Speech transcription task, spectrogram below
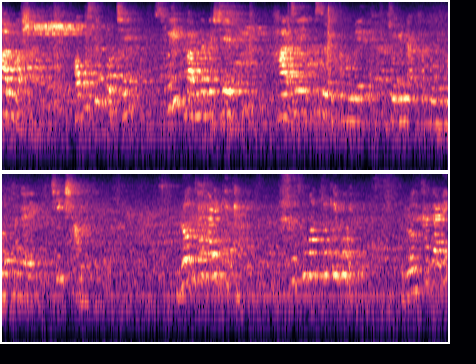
ভালোবাসা। অবস্থান করছে সুইট বাংলাদেশের হাজি সৈয়দ আহমেদ জরিনা খাতুন গ্রন্থাগারের ঠিক সামনে থেকে। গ্রন্থাগারে কি থাকে? শুধুমাত্র কি বই? গ্রন্থাগারে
